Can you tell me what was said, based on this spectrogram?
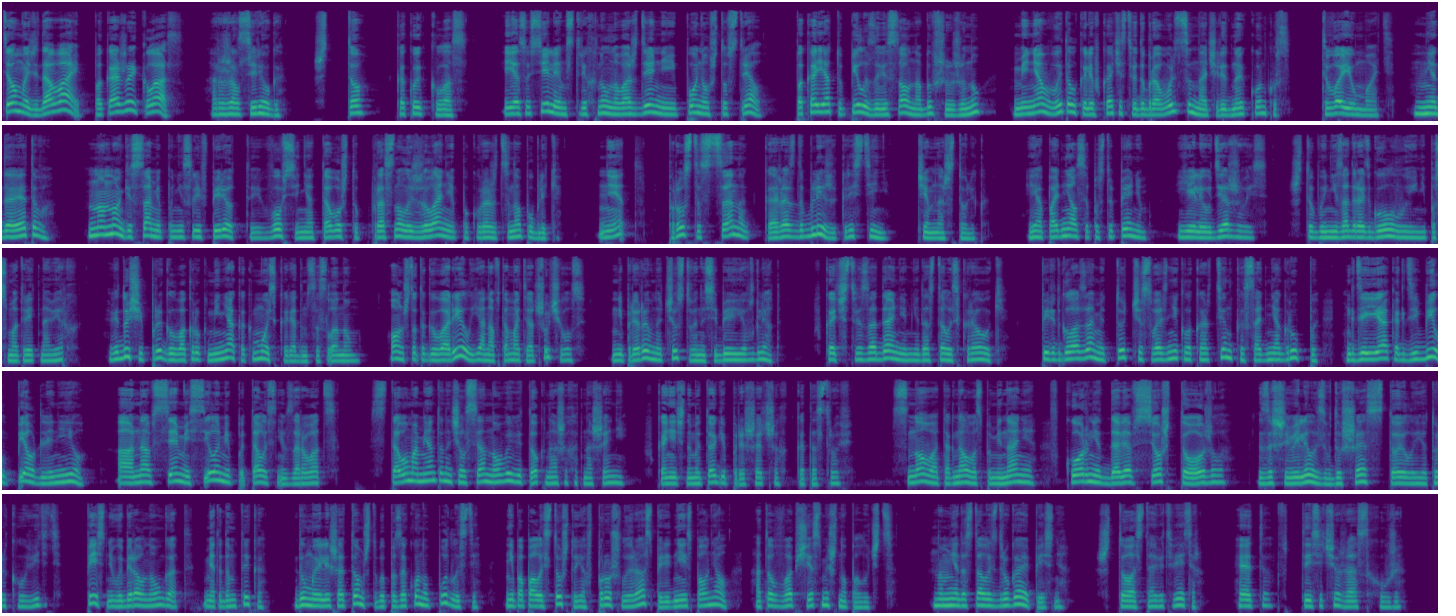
«Тёмыч, давай, покажи класс!» – ржал Серега. «Что? Какой класс?» Я с усилием стряхнул на вождение и понял, что встрял. Пока я тупил и зависал на бывшую жену, меня вытолкали в качестве добровольца на очередной конкурс. Твою мать! Не до этого. Но ноги сами понесли вперед, и вовсе не от того, что проснулось желание покуражиться на публике. Нет, просто сцена гораздо ближе к Кристине, чем наш столик. Я поднялся по ступеням, еле удерживаясь, чтобы не задрать голову и не посмотреть наверх. Ведущий прыгал вокруг меня, как моська рядом со слоном. Он что-то говорил, я на автомате отшучивался, непрерывно чувствуя на себе ее взгляд. В качестве задания мне досталось караоке. Перед глазами тотчас возникла картинка со дня группы, где я, как дебил, пел для нее, а она всеми силами пыталась не взорваться. С того момента начался новый виток наших отношений, в конечном итоге пришедших к катастрофе. Снова отогнал воспоминания, в корне давя все, что ожило, Зашевелилась в душе, стоило ее только увидеть. Песню выбирал наугад, методом тыка, думая лишь о том, чтобы по закону подлости не попалось то, что я в прошлый раз перед ней исполнял, а то вообще смешно получится. Но мне досталась другая песня. Что оставит ветер? Это в тысячу раз хуже.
